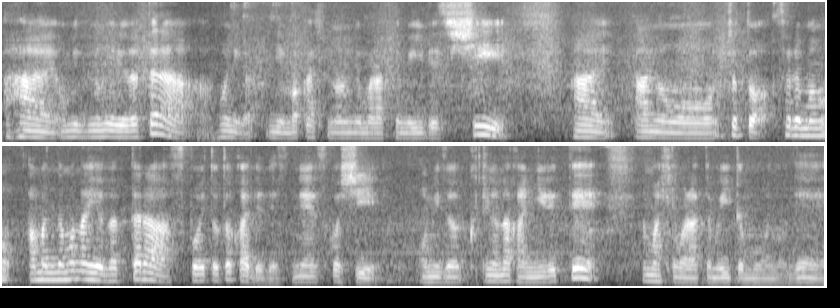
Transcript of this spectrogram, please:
はい、お水飲めるようだったら本人に任せて飲んでもらってもいいですしはい、あのちょっとそれもあまり飲まないようだったらスポイトとかでですね少しお水を口の中に入れて飲ませてもらってもいいと思うので、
